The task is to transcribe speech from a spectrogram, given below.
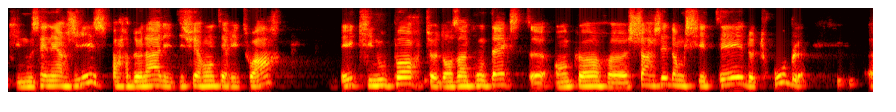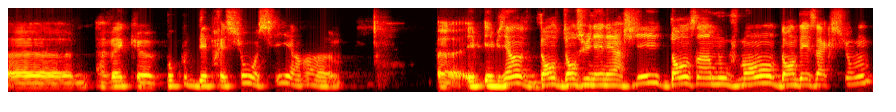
qui nous énergise par-delà les différents territoires et qui nous porte dans un contexte encore euh, chargé d'anxiété, de troubles, euh, avec euh, beaucoup de dépression aussi. Hein, euh, et, bien dans, dans, une énergie, dans un mouvement, dans des actions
